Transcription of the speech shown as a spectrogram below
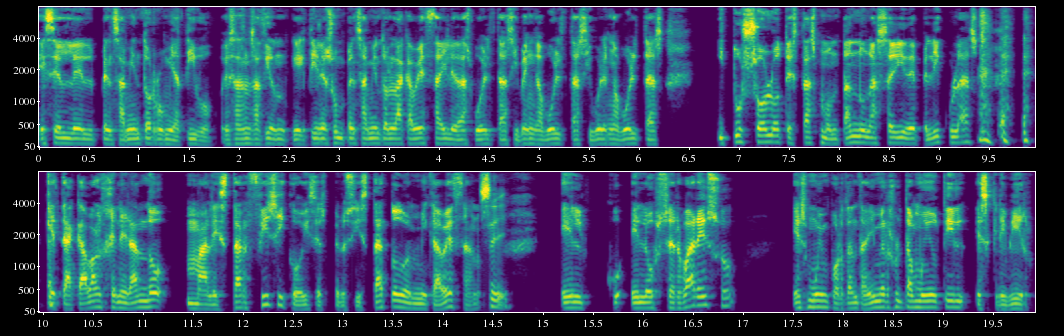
es el del pensamiento rumiativo, esa sensación que tienes un pensamiento en la cabeza y le das vueltas y venga vueltas y vuelven a vueltas y tú solo te estás montando una serie de películas que te acaban generando malestar físico. Y dices, pero si está todo en mi cabeza, ¿no? Sí. El, el observar eso es muy importante. A mí me resulta muy útil escribir.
